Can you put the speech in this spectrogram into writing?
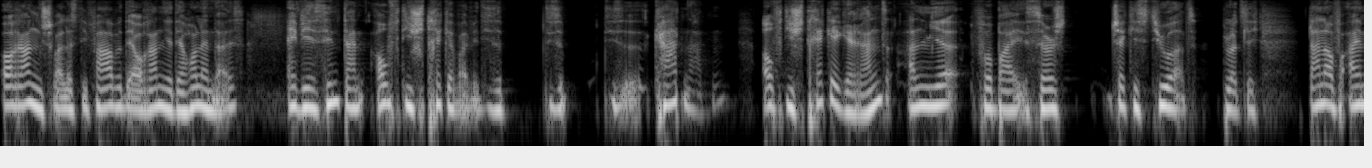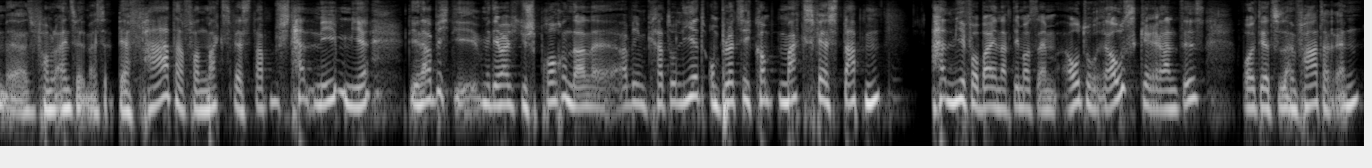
orange, weil es die Farbe der Oranje der Holländer ist. Ey, wir sind dann auf die Strecke, weil wir diese, diese, diese Karten hatten, auf die Strecke gerannt, an mir vorbei, Sir Jackie Stewart plötzlich. Dann auf einem, also Formel 1 Weltmeister, der Vater von Max Verstappen stand neben mir, den habe ich, die, mit dem habe ich gesprochen, dann äh, habe ihm gratuliert und plötzlich kommt Max Verstappen an mir vorbei, nachdem er aus seinem Auto rausgerannt ist, wollte er zu seinem Vater rennen.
